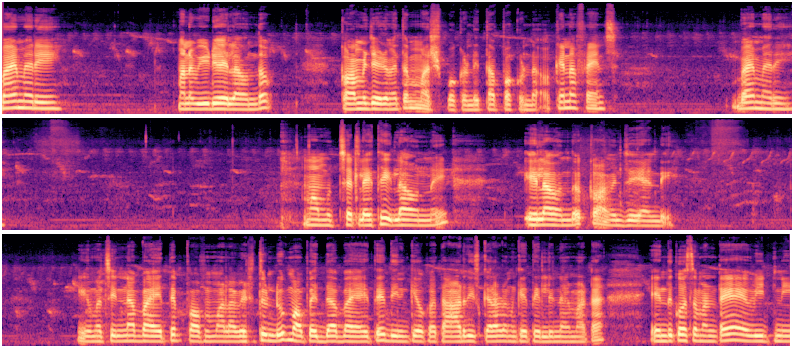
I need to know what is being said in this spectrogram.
బాయ్ మరి. మన వీడియో ఎలా ఉందో కామెంట్ చేయడం అయితే మర్చిపోకండి తప్పకుండా. ఓకేనా ఫ్రెండ్స్? బాయ్ మరి. మా ముచ్చట్లయితే ఇలా ఉన్నాయి. ఎలా ఉందో కామెంట్ చేయండి. ఇక మా చిన్న అబ్బాయి అయితే పాపం అలా పెడుతుండు. మా పెద్ద అబ్బాయి అయితే దీనికి ఒక తాడు తీసుకురావడానికి అయితే వెళ్ళిందనమాట ఎందుకోసం అంటే వీటిని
